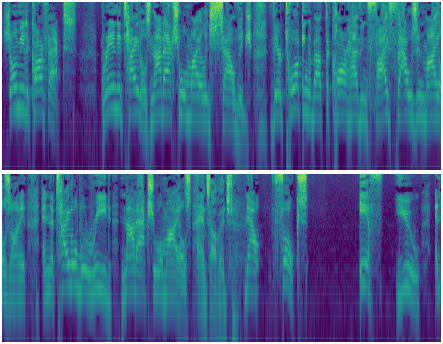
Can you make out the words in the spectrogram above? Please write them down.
show me the Carfax branded titles, not actual mileage salvage. They're talking about the car having 5,000 miles on it, and the title will read not actual miles. And salvage. Now, folks, if you and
